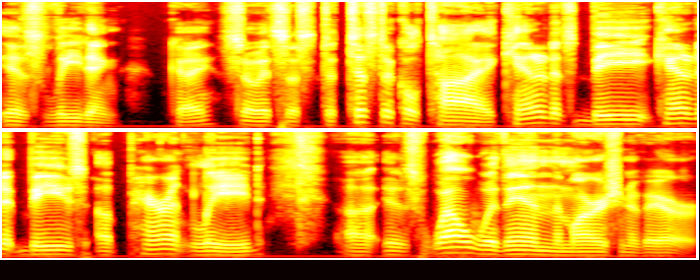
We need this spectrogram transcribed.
is leading. Okay, so it's a statistical tie. Candidates B, candidate B's apparent lead uh, is well within the margin of error.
